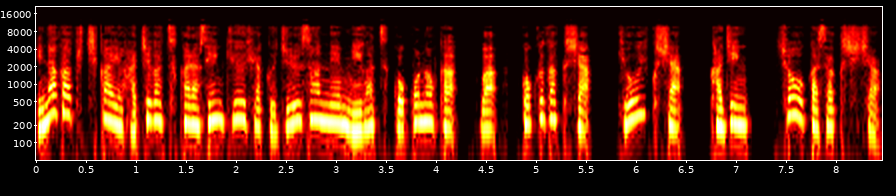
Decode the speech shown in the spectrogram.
稲垣近い8月から1913年2月9日は、国学者、教育者、歌人、唱歌作詞者、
